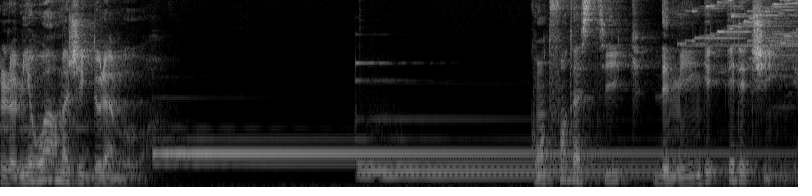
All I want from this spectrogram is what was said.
Le miroir magique de l'amour. Conte fantastique des Ming et des Qing.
